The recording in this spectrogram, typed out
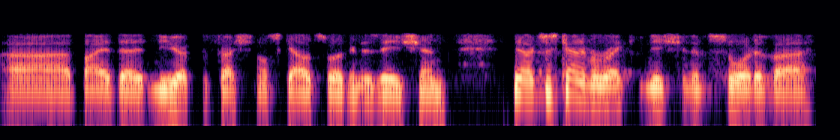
uh, by the New York Professional Scouts Organization. You know, it's just kind of a recognition of sort of a,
